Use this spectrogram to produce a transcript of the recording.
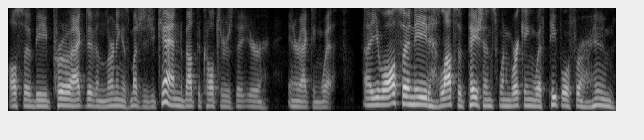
Also, be proactive in learning as much as you can about the cultures that you're interacting with. Uh, you will also need lots of patience when working with people for whom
